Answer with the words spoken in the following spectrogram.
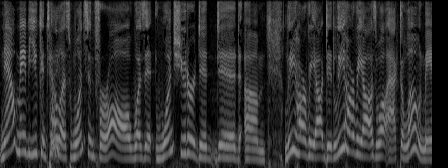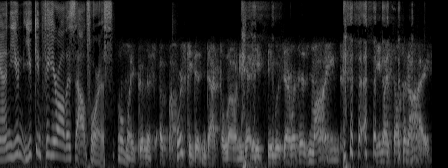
Now maybe you can tell us once and for all: was it one shooter? Did did um, Lee Harvey did Lee Harvey Oswald act alone? Man, you you can figure all this out for us. Oh my goodness! Of course he didn't act alone. He he, he was there with his mind. Me, myself, and I.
